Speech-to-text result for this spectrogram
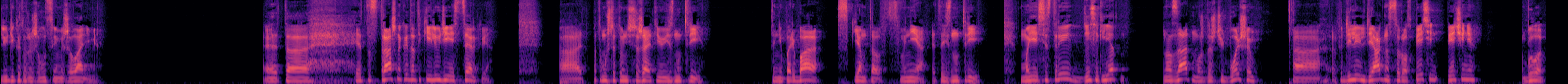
люди, которые живут своими желаниями. Это, это страшно, когда такие люди есть в церкви, а, потому что это уничтожает ее изнутри. Это не борьба с кем-то вне, это изнутри. У моей сестры 10 лет назад, может даже чуть больше, а, определили диагноз цирроз печени. Было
